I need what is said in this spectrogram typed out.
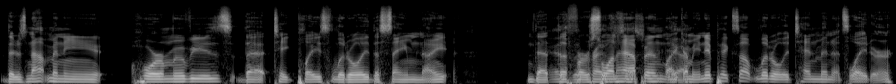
there's not many horror movies that take place literally the same night that the the first one happened. Like yeah. I mean, it picks up literally 10 minutes later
